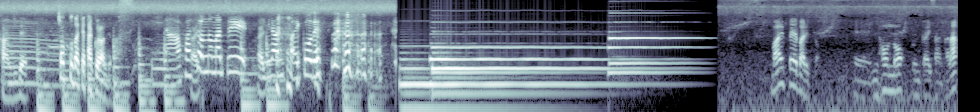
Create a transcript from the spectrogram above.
感じでうん。ちょっとだけ企んでます。な。ファッションの街、はい。ミラノ最高です。マイフェイバリット、えー日本の文化遺産から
